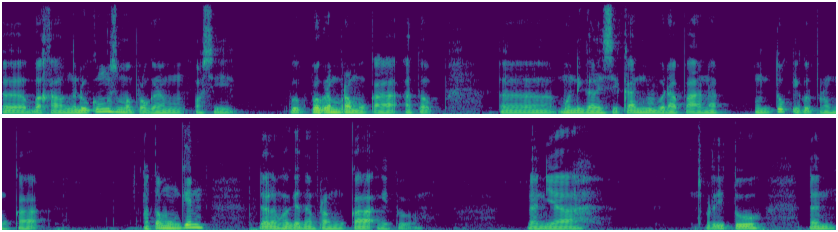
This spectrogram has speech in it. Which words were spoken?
uh, bakal ngedukung semua program OSI program pramuka atau uh, menegalisasikan beberapa anak untuk ikut pramuka atau mungkin dalam kegiatan pramuka gitu. Dan ya seperti itu. Dan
